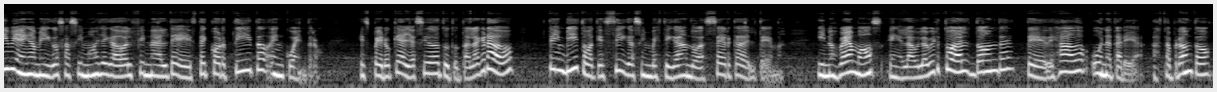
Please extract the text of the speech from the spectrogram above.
Y bien amigos, así hemos llegado al final de este cortito encuentro. Espero que haya sido de tu total agrado. Te invito a que sigas investigando acerca del tema. Y nos vemos en el aula virtual donde te he dejado una tarea. Hasta pronto.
